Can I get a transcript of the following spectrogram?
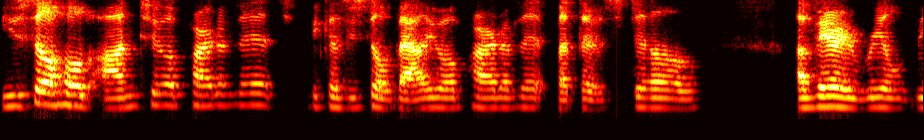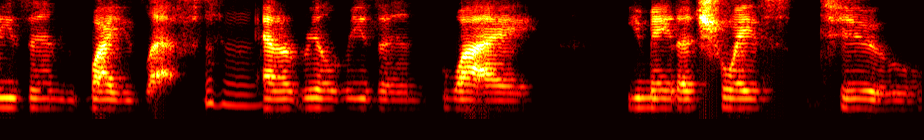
you still hold on to a part of it because you still value a part of it but there's still a very real reason why you left Mhm. and a real reason why you made a choice to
